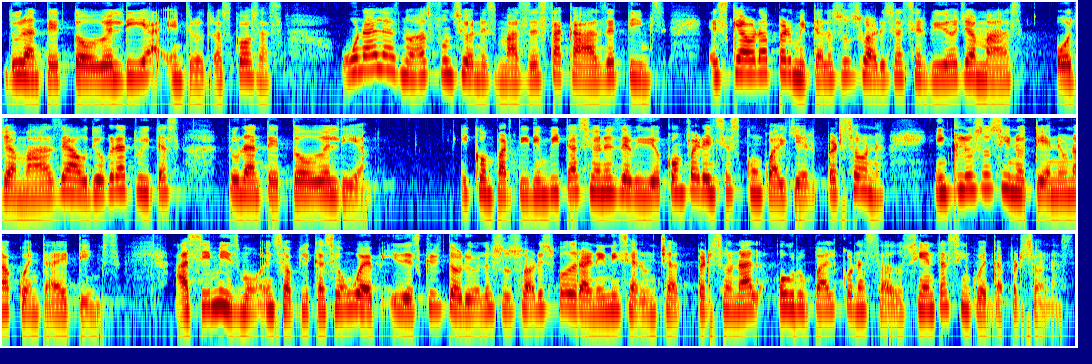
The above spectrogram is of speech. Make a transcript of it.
durante todo el día, entre otras cosas. Una de las nuevas funciones más destacadas de Teams es que ahora permite a los usuarios hacer videollamadas o llamadas de audio gratuitas durante todo el día y compartir invitaciones de videoconferencias con cualquier persona, incluso si no tiene una cuenta de Teams. Asimismo, en su aplicación web y de escritorio, los usuarios podrán iniciar un chat personal o grupal con hasta 250 personas.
